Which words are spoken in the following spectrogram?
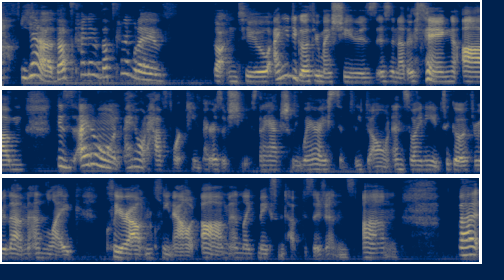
yeah, that's kind of that's kind of what I've gotten to. I need to go through my shoes is another thing. Um because I don't I don't have 14 pairs of shoes that I actually wear. I simply don't. And so I need to go through them and like clear out and clean out um and like make some tough decisions. Um but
